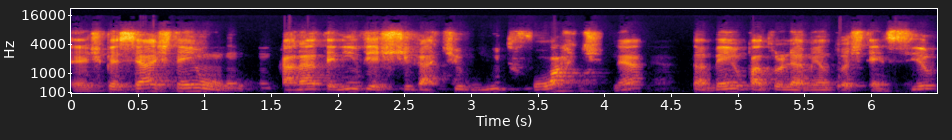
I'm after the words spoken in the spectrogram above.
é, especiais têm um, um, caráter investigativo muito forte, né? também o patrulhamento ostensivo.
